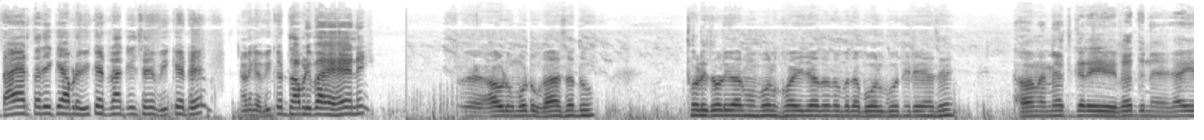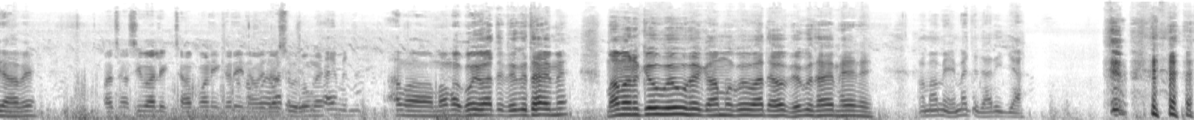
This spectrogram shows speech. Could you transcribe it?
ટાયર તરીકે આપણે વિકેટ રાખી છે વિકેટ હે. કારણ કે વિકેટ તો આપણી પાસે હે નહીં. આવડું મોટું ઘાસ હતું. થોડી થોડી વારમાં બોલ ખોઈ જતો તો બધા બોલ ગોતી રહ્યા છે. હવે અમે મેચ કરી રદ ને જઈ હવે. પાછા શિવાલિક ચા પાણી કરીને હવે જશું રૂમે. આમાં મામા કોઈ વાતે ભેગું થાય મેં મામાનું કેવું એવું છે કે આમાં કોઈ વાતે હવે ભેગું થાય મેં નહીં? આમાં અમે હેમેચ જ હારી ગયા.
